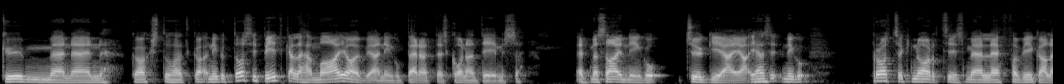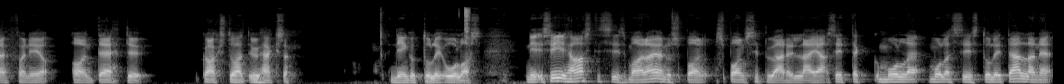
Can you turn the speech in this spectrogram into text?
10, 2000, niin kuin tosi pitkällähän mä ajoin vielä niin kuin periaatteessa Konan tiimissä. Että mä sain niin kuin tsykiä ja ihan niin kuin Project Nord, siis meidän leffa, vikaleffa, niin on tehty 2009 niin kuin tuli ulos. Niin siihen asti siis mä oon ajanut spon- sponssipyörillä ja sitten mulle, mulle siis tuli tällainen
